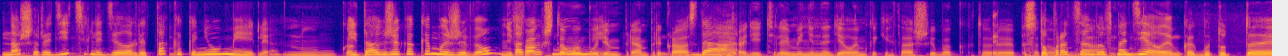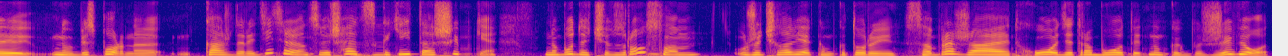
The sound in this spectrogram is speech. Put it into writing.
наши родители делали так, как они умели. Ну, и так же, как и мы живем. Не так, факт, как что мы умеем. будем прям прекрасными Да. родителями, не наделаем каких-то ошибок, которые Сто потом- процентов да, наделаем, как бы тут, э, ну, бесспорно, каждый родитель, он совершает Мгм. какие-то ошибки, но будучи взрослым, уже человеком, который соображает, ходит, работает, ну, как бы живет,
